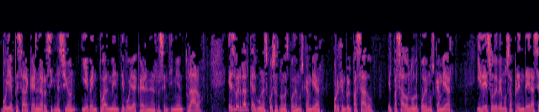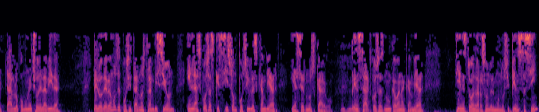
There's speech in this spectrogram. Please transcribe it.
voy a empezar a caer en la resignación y eventualmente voy a caer en el resentimiento. Claro. Es verdad que algunas cosas no las podemos cambiar. Por ejemplo, el pasado. El pasado no lo podemos cambiar. Y de eso debemos aprender a aceptarlo como un hecho de la vida. Pero debemos depositar nuestra ambición en las cosas que sí son posibles cambiar y hacernos cargo. Pensar cosas nunca van a cambiar. Tienes toda la razón del mundo. Si piensas así,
